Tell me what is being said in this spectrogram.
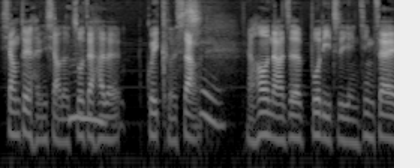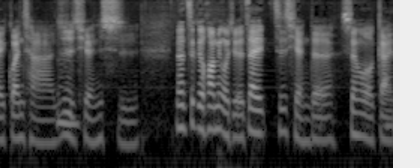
相对很小的坐在它的龟壳上，嗯、然后拿着玻璃纸眼镜在观察日全食。嗯、那这个画面，我觉得在之前的生活感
